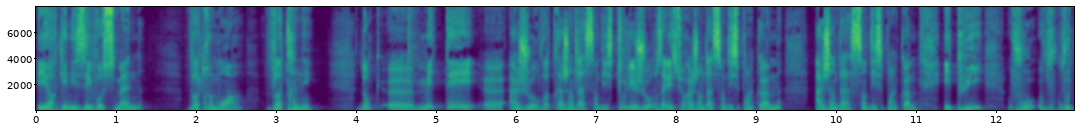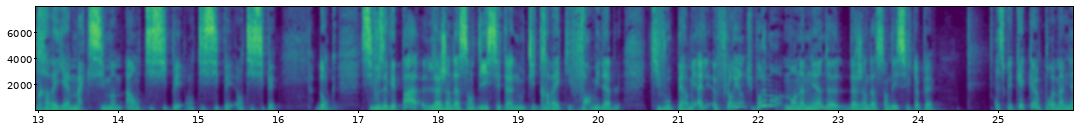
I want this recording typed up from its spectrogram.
et organisez vos semaines votre mois, votre année. Donc, euh, mettez euh, à jour votre agenda 110 tous les jours. Vous allez sur agenda110.com, agenda110.com, et puis vous, travaillez un maximum à anticiper, anticiper, anticiper. Donc, si vous n'avez pas l'agenda 110, c'est un outil de travail qui est formidable, qui vous permet. Euh, Florian, tu pourrais m'en amener un d'agenda 110, s'il te plaît? Est-ce que quelqu'un pourrait m'amener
